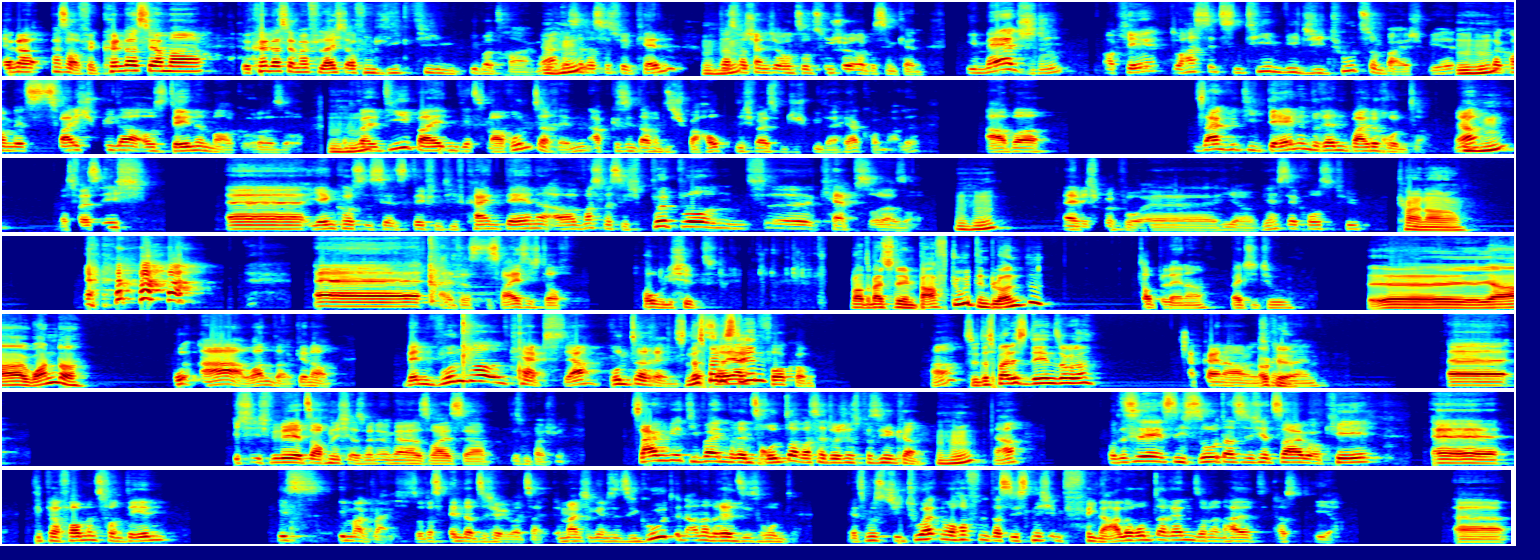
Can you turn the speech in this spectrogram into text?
Ja, aber pass auf, wir können das ja mal, wir können das ja mal vielleicht auf ein League-Team übertragen. Ja? Mhm. Das ist ja das, was wir kennen mhm. und das wahrscheinlich auch unsere Zuschauer ein bisschen kennen. Imagine, okay, du hast jetzt ein Team wie G2 zum Beispiel, mhm. da kommen jetzt zwei Spieler aus Dänemark oder so. Mhm. Und weil die beiden jetzt mal runterrennen, abgesehen davon, dass ich überhaupt nicht weiß, wo die Spieler herkommen alle, aber sagen wir, die Dänen rennen beide runter. Ja? Mhm. Was weiß ich. Äh, Jenkos ist jetzt definitiv kein Däne, aber was weiß ich, Bippo und äh, Caps oder so. Mhm. Äh, nicht Bippo, äh, hier, wie heißt der große Typ? Keine Ahnung. Äh, also das, das weiß ich doch. Holy shit. Warte, meinst du den Buff-Dude, den Blonden? Top-Laner bei G2. Äh, ja, Wonder. Oh, ah, Wonder, genau. Wenn Wunder und Caps, ja, runterrennen. Sind das, das beides ja denen? Vorkommen. Ha? Sind das beides denen sogar? Ich habe keine Ahnung, das okay. kann sein. Äh, ich, ich will jetzt auch nicht, also wenn irgendeiner das weiß, ja, das ist ein Beispiel. Sagen wir, die beiden rennen runter, was ja durchaus passieren kann. Mhm. Ja? Und es ist ja jetzt nicht so, dass ich jetzt sage, okay, äh, die Performance von denen ist immer gleich. So, das ändert sich ja über Zeit. In manchen Games sind sie gut, in anderen rennen sie es runter. Jetzt muss G2 halt nur hoffen, dass sie es nicht im Finale runterrennen, sondern halt erst eher. Äh,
